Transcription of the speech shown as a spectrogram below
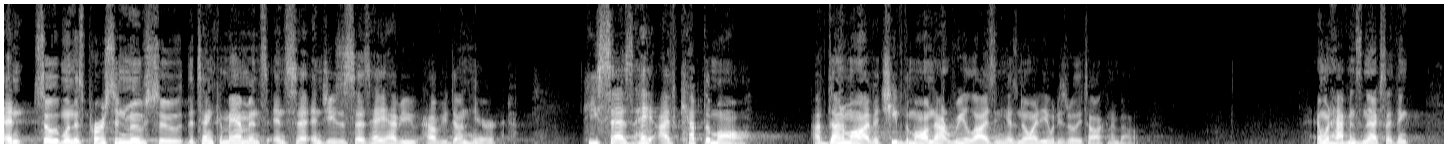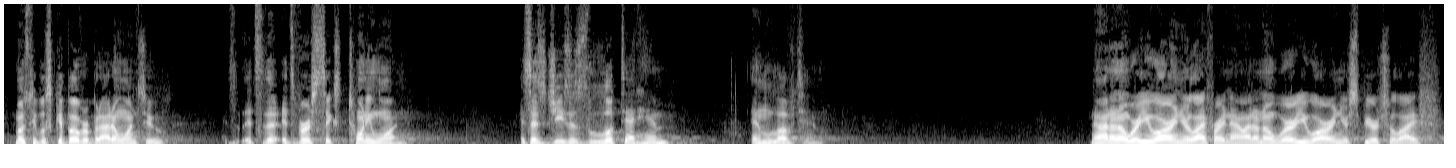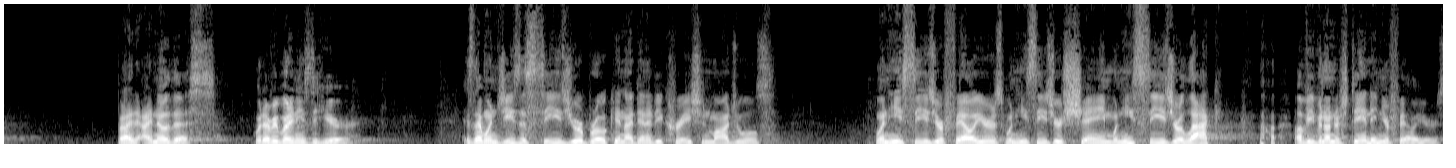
And so when this person moves to the Ten Commandments and, sa- and Jesus says, Hey, have you, how have you done here? He says, Hey, I've kept them all. I've done them all. I've achieved them all, not realizing he has no idea what he's really talking about. And what happens next, I think most people skip over, but I don't want to. It's, it's, the, it's verse 6, 21. It says, Jesus looked at him and loved him. Now, I don't know where you are in your life right now. I don't know where you are in your spiritual life. But I, I know this what everybody needs to hear is that when Jesus sees your broken identity creation modules, when he sees your failures, when he sees your shame, when he sees your lack of even understanding your failures,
